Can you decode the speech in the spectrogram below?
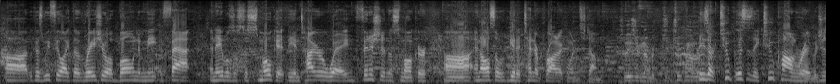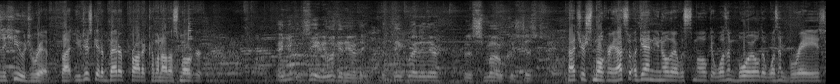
uh, because we feel like the ratio of bone to meat to fat enables us to smoke it the entire way, finish it in the smoker, uh, and also get a tender product when it's done. So these are number two, two pound ribs? These are two. This is a two-pound rib, which is a huge rib, but you just get a better product coming out of the smoker. And you can see if you look in here, the, the pink right in there, the smoke is just That's your smoker. That's again, you know that it was smoked. It wasn't boiled. It wasn't braised.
